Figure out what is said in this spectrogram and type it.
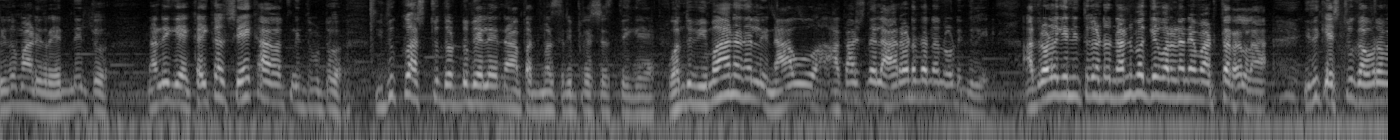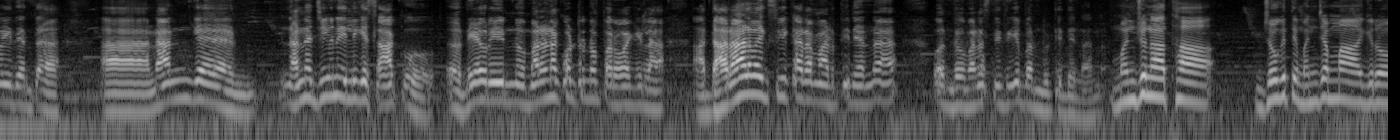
ಇದು ಮಾಡಿದರು ಎದ್ದು ನಿಂತು. ನನಗೆ ಕೈಕಾಲು ಶೇಕ್ ಆಗಕ್ಕೆ ನಿಂತ್ಬಿಟ್ಟು, ಇದಕ್ಕೂ ಅಷ್ಟು ದೊಡ್ಡ ಬೆಲೆನ ಪದ್ಮಶ್ರೀ ಪ್ರಶಸ್ತಿಗೆ. ಒಂದು ವಿಮಾನದಲ್ಲಿ ನಾವು ಆಕಾಶದಲ್ಲಿ ಹಾರಾಡೋದನ್ನು ನೋಡಿದ್ವಿ. ಅದರೊಳಗೆ ನಿಂತ್ಕೊಂಡು ನನ್ನ ಬಗ್ಗೆ ವರ್ಣನೆ ಮಾಡ್ತಾರಲ್ಲ, ಇದಕ್ಕೆ ಎಷ್ಟು ಗೌರವ ಇದೆ ಅಂತ. ನನಗೆ, ನನ್ನ ಜೀವನ ಇಲ್ಲಿಗೆ ಸಾಕು. ದೇವರು ಇನ್ನು ಮರಣ ಕೊಟ್ಟರು ಪರವಾಗಿಲ್ಲ. ಆ, ಧಾರಾಳವಾಗಿ ಸ್ವೀಕಾರ ಮಾಡ್ತೀನಿ ಅನ್ನೋ ಒಂದು ಮನಸ್ಥಿತಿಗೆ ಬಂದ್ಬಿಟ್ಟಿದ್ದೆ ನಾನು. ಮಂಜುನಾಥ ಜೋಗತಿ ಮಂಜಮ್ಮ ಆಗಿರೋ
